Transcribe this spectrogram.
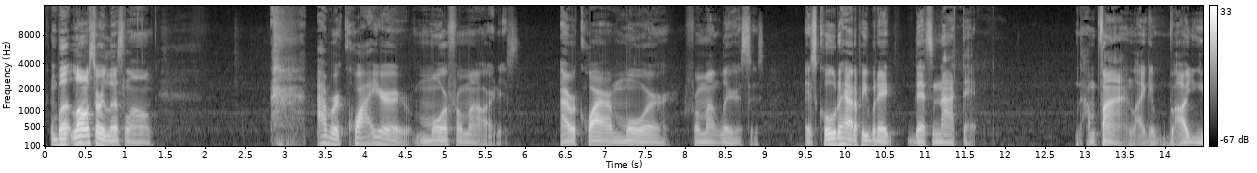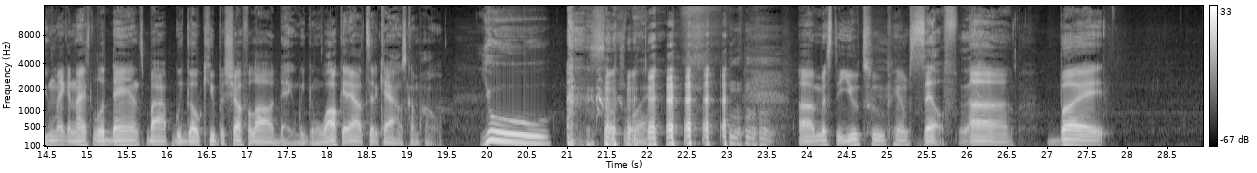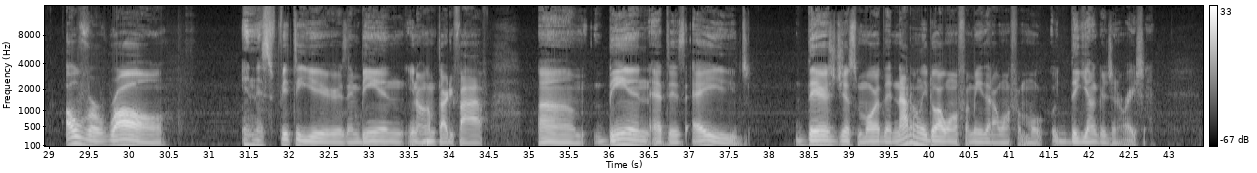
but long story less long, I require more from my artists. I require more from my lyricist. It's cool to have the people that that's not that. I'm fine. Like if all you make a nice little dance bop, we go Cupid shuffle all day. We can walk it out till the cows come home. You, boy. uh, Mr. YouTube himself. Uh, but overall, in this 50 years and being, you know, I'm 35, um, being at this age, there's just more that not only do I want for me, that I want for more the younger generation.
